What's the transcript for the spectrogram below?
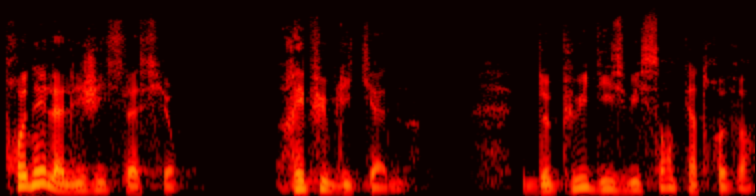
Prenez la législation républicaine depuis 1880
